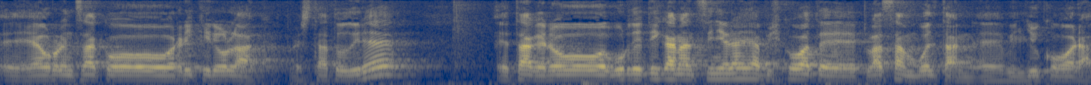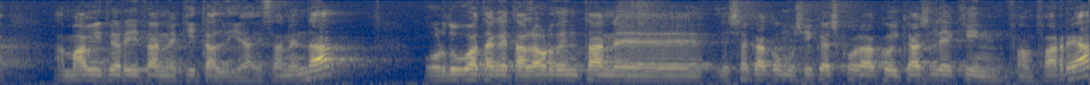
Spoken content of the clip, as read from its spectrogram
e, aurrentzako herrikirolak prestatu dire, eta gero egurdetik anantzinera ja pixko bat e, plazan bueltan e, bilduko gara. Amabit herritan ekitaldia izanen da, ordu batak eta laurdentan e, lesakako musika eskolako ikasleekin fanfarrea,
